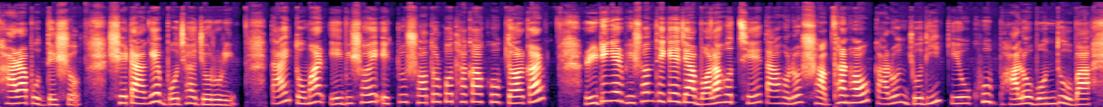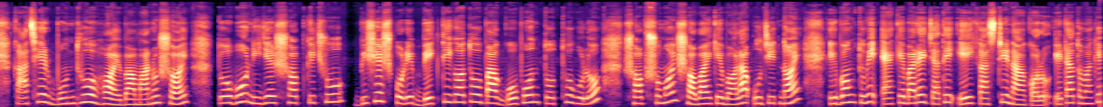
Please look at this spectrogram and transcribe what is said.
খারাপ উদ্দেশ্য? সেটা আগে বোঝা জরুরি। তাই তোমার এই বিষয়ে একটু সতর্ক থাকা খুব দরকার। রিডিংয়ের ভীষণ থেকে যা বলা হচ্ছে তা হলো সাবধান হও, কারণ যদি কেউ খুব ভালো বন্ধু বা কাছের বন্ধুও হয় বা মানুষ হয় তবু নিজের সব কিছু বিশেষ করে ব্যক্তিগত বা গোপন তথ্যগুলো সবসময় সবাইকে বলা উচিত নয় এবং তুমি একেবারে যাতে এই কাজটি না করো, এটা তোমাকে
